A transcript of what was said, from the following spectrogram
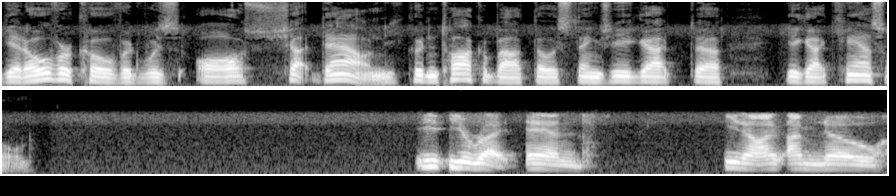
get over COVID was all shut down. You couldn't talk about those things. You got you got canceled. You're right, and you know I, am no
